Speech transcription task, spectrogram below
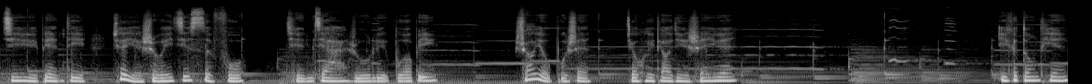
机遇遍地，却也是危机四伏。秦家如履薄冰，稍有不慎。就会掉进深渊。一个冬天，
